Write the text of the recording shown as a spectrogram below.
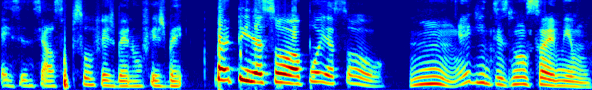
é essencial. Se a pessoa fez bem, não fez bem, partilha só, apoia só. hum, é que não sei mesmo.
